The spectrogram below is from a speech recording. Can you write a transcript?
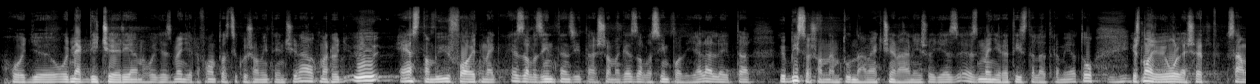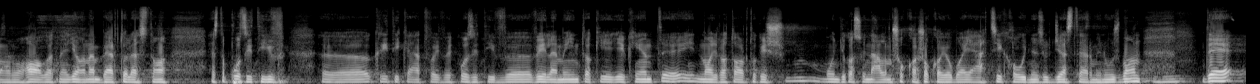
hogy, hogy megdicsérjen, hogy ez mennyire fantasztikus, amit én csinálok, mert hogy ő ezt a műfajt, meg ezzel az intenzitással, meg ezzel a színpadi jelenléttel, ő biztosan nem tudná megcsinálni, és hogy ez, ez mennyire tiszteletre méltó. Uh-huh. És nagyon jól esett számomra hallgatni egy olyan embertől ezt a, ezt a pozitív uh, kritikát, vagy, vagy pozitív véleményt, aki egyébként én nagyra tartok, és mondjuk azt, hogy nálam sokkal-sokkal jobban játszik, ha úgy nézzük jazz terminusban. Uh-huh. De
